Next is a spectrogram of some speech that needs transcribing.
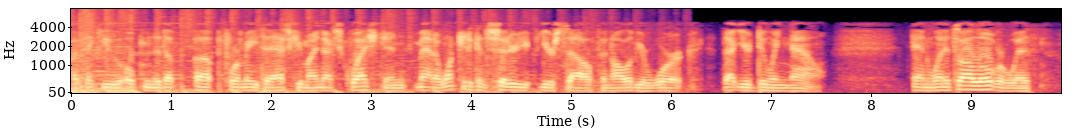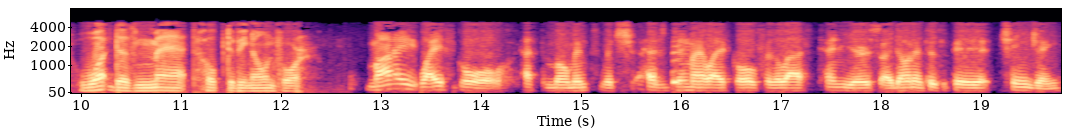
I think you opened it up, up for me to ask you my next question. Matt, I want you to consider yourself and all of your work that you're doing now. And when it's all over with, what does Matt hope to be known for? My life goal at the moment, which has been my life goal for the last 10 years, so I don't anticipate it changing,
